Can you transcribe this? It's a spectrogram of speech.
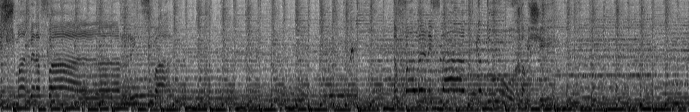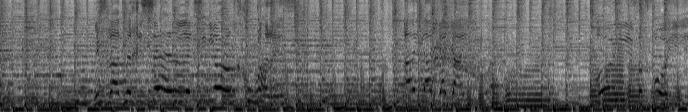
נשמט ונפל על הרצפה. נפל ונפלט כדור חמישי. נפלט וחיסל את סיניור חוארס. איי איי איי איי אוי ואבוי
